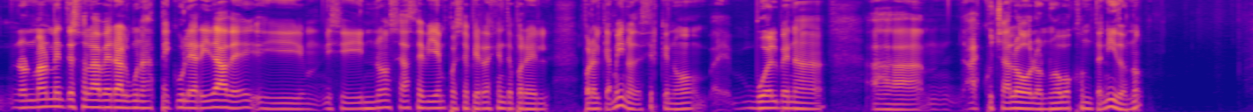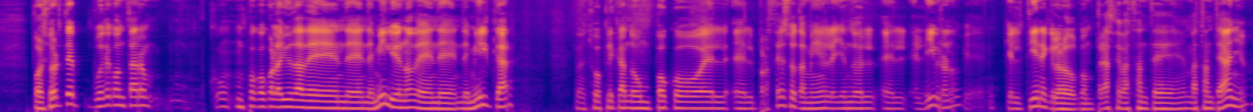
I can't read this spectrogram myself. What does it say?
normalmente suele haber algunas peculiaridades y, y, si no se hace bien, pues se pierde gente por el, por el camino, es decir, que no vuelven a, a, escuchar los nuevos contenidos, ¿no? Por suerte pude contar un, poco con la ayuda de, Emilio, ¿no? De, de, Milcar, que me estuvo explicando un poco el, proceso, también leyendo el, libro, ¿no? Que, él tiene, que lo compré hace bastante, bastante años,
